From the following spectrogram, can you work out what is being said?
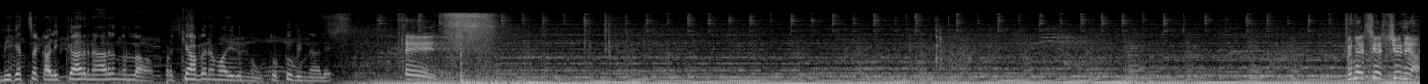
മികച്ച കളിക്കാരൻ ആരെന്നുള്ള പ്രഖ്യാപനമായിരുന്നു തൊട്ടുപിന്നാലെ. Vinicius Junior.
